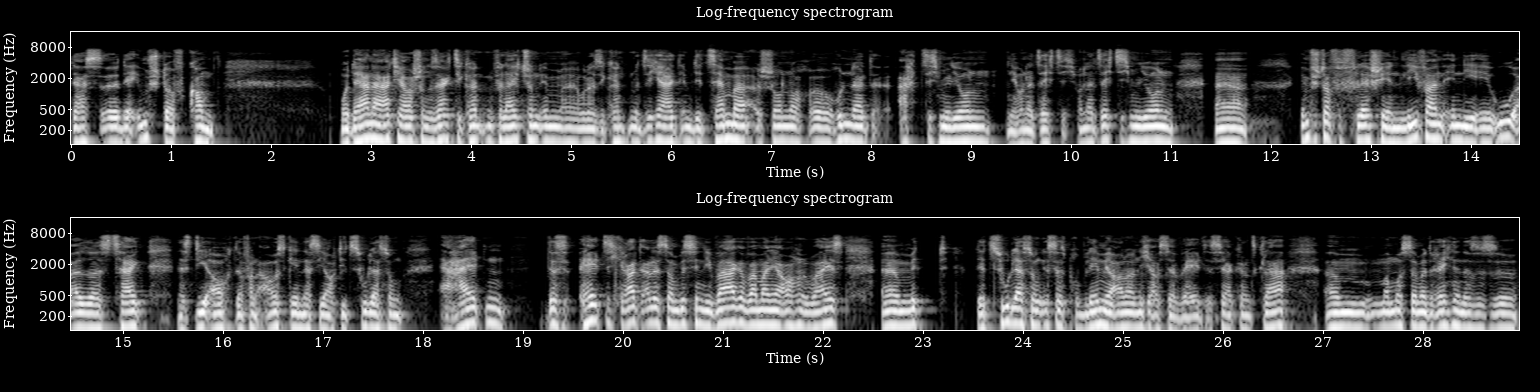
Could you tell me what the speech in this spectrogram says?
dass äh, der Impfstoff kommt. Moderna hat ja auch schon gesagt, sie könnten vielleicht schon im, äh, oder sie könnten mit Sicherheit im Dezember schon noch 180 äh, Millionen, nee, 160, 160 Millionen äh, Impfstofffläschchen liefern in die EU. Also das zeigt, dass die auch davon ausgehen, dass sie auch die Zulassung erhalten. Das hält sich gerade alles so ein bisschen die Waage, weil man ja auch weiß, äh, mit der Zulassung ist das Problem ja auch noch nicht aus der Welt, ist ja ganz klar. Ähm, man muss damit rechnen, dass es äh,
